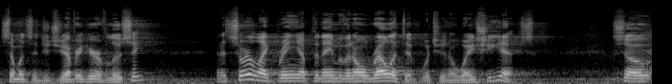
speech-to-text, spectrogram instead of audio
someone said, Did you ever hear of Lucy? And it's sort of like bringing up the name of an old relative, which in a way she is. So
